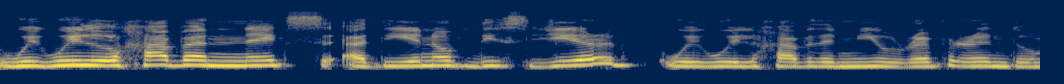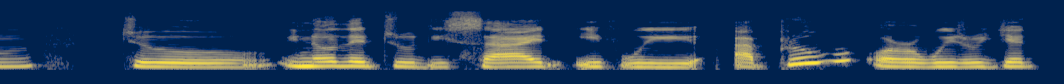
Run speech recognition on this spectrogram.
we will have a next at the end of this year. We will have the new referendum to in order to decide if we approve or we reject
